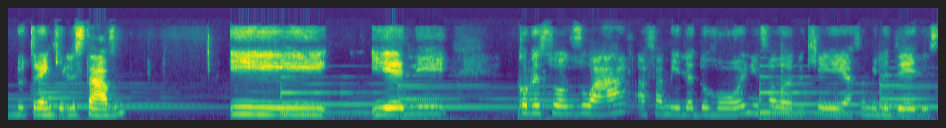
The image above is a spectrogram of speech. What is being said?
do trem que eles estavam. E, e ele começou a zoar a família do Rony, falando que a família deles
